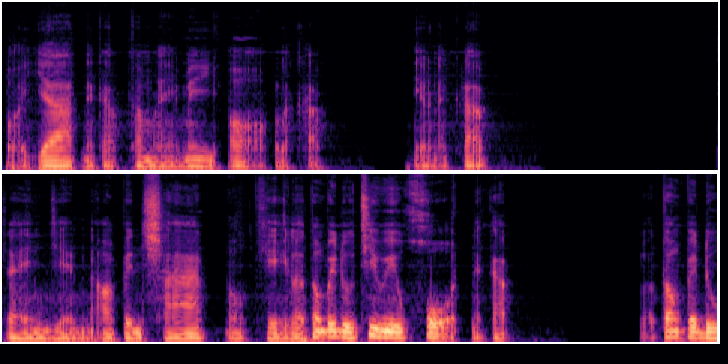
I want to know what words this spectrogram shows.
ขออนุญาตนะครับทำไมไม่ออกล่ะครับ เดี๋ยวนะครับ ใจเย็นๆเอาเป็นชาร์ตโอเค เราต้องไปดูที่วิวโคดนะครับ เราต้องไปดู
